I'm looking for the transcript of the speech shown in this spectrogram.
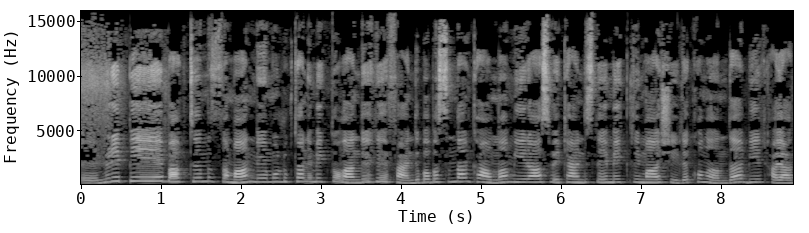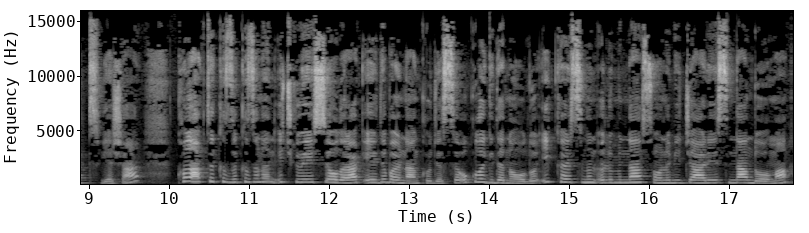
E, mürebbiyeye baktığımız zaman memurluktan emekli olan Dehri Efendi babasından kalma miras ve kendisine emekli maaşı ile konağında bir hayat yaşar. Konakta kızı, kızının iç güveysi olarak evde barınan kocası, okula giden oğlu, ilk karısının ölümünden sonra bir cariyesinden doğma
